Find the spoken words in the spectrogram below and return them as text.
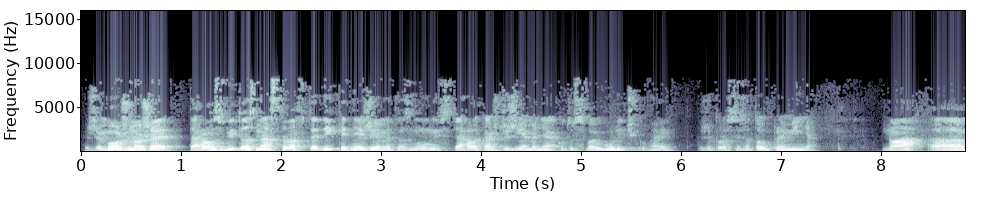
že možno, že tá rozbitosť nastáva vtedy, keď nežijeme ten zmluvný vzťah, ale každý žijeme nejakú tú svoju buličku, hej? Že proste sa to úplne míňa. No a uh,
